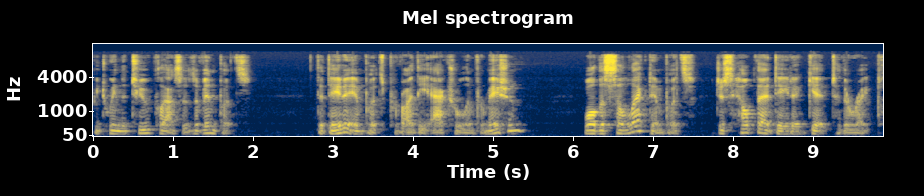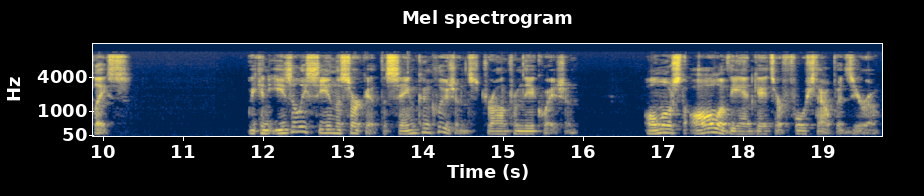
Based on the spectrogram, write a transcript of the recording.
between the two classes of inputs. The data inputs provide the actual information, while the select inputs just help that data get to the right place. We can easily see in the circuit the same conclusions drawn from the equation. Almost all of the AND gates are forced output 0.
